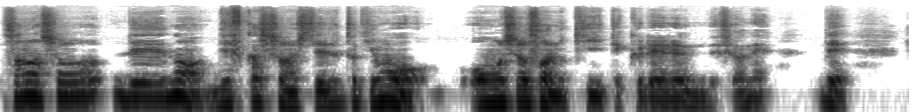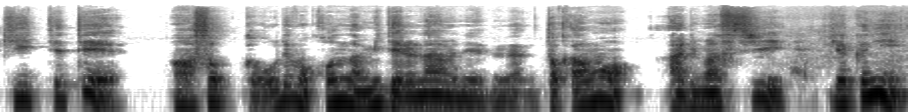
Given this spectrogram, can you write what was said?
その症例のディスカッションしている時も面白そうに聞いてくれるんですよね。で、聞いてて、あ、そっか、俺もこんなん見てるな、みたいなとかもありますし、逆に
